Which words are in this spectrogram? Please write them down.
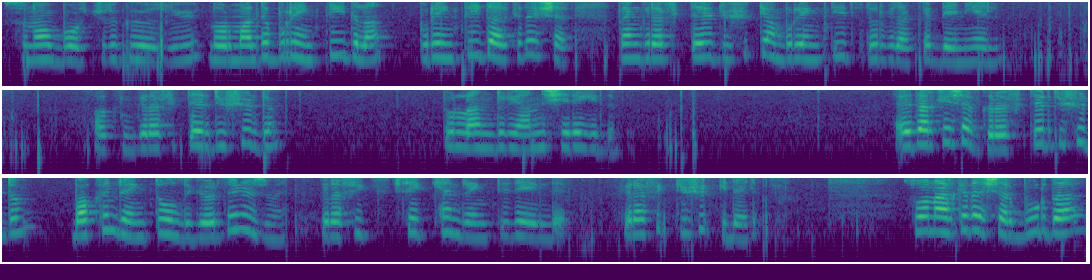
Snowboardçu gözlüğü. Normalde bu renkliydi lan. Bu renkliydi arkadaşlar. Ben grafikleri düşükken bu renkliydi. Dur bir dakika deneyelim. Bakın grafikleri düşürdüm. Dur lan dur yanlış yere girdim. Evet arkadaşlar grafikleri düşürdüm. Bakın renkli oldu gördünüz mü? Grafik yüksekken renkli değildi. Grafik düşük gidelim. Sonra arkadaşlar burada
